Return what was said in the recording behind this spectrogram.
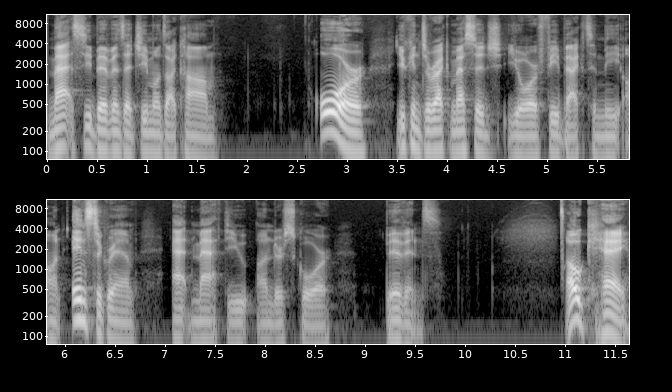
mattcbivens at gmail.com. Or you can direct message your feedback to me on Instagram at Matthew underscore Bivens. Okay,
